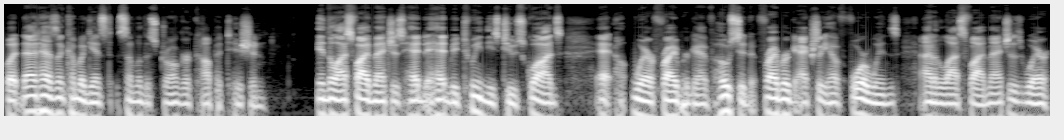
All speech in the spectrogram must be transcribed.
But that hasn't come against some of the stronger competition. In the last five matches head to head between these two squads, at where Freiburg have hosted, Freiburg actually have four wins out of the last five matches, where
